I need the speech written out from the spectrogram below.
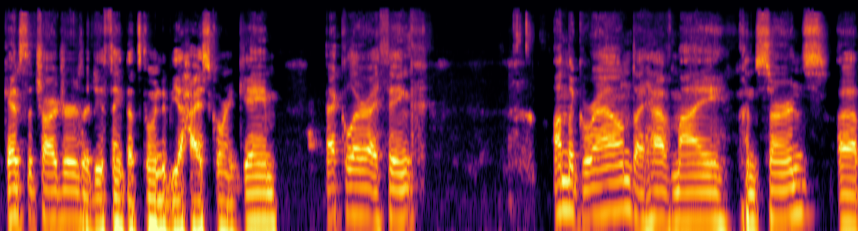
against the Chargers. I do think that's going to be a high scoring game. Ekeler, I think on the ground, I have my concerns uh,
